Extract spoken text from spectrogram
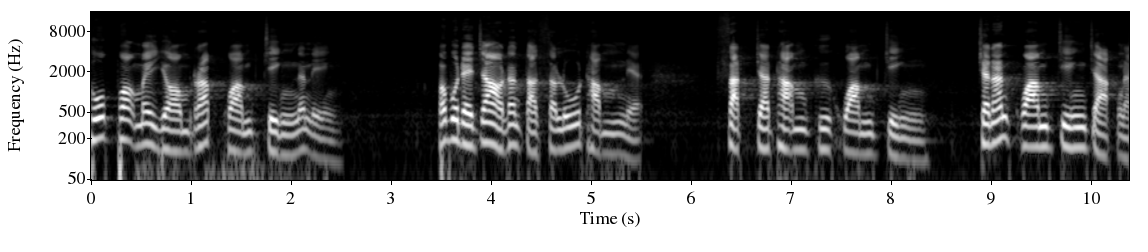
ทุกข์เพราะไม่ยอมรับความจริงนั่นเอง พระพุทธเจ้าท่านตรัสรู้ธรรมเนี่ยสัจธรรมคือความจริง ฉะนั้นความจริงจากไหน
